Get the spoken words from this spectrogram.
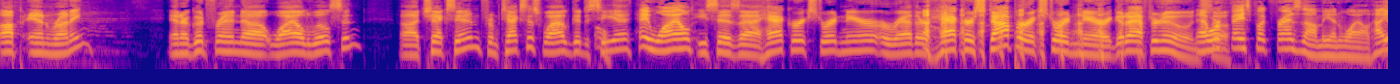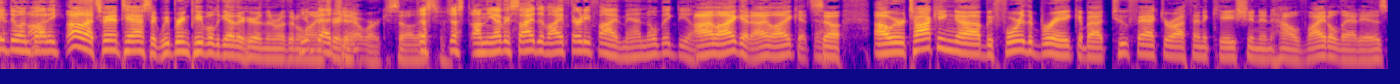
up and running. And our good friend uh, Wild Wilson uh, checks in from Texas. Wild, good to see you. Hey, Wild. He says, uh, hacker extraordinaire, or rather, hacker stopper extraordinaire. Good afternoon. Yeah, So- we're Facebook friends now, me and Wild. How you doing, buddy? Oh, that's fantastic. We bring people together here in the Northern You Alliance. Radio Network. So that's just just on the other side of I thirty five, man. No big deal. I like it. I like it. Yeah. So uh, we were talking uh, before the break about two-factor authentication and how vital that is.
